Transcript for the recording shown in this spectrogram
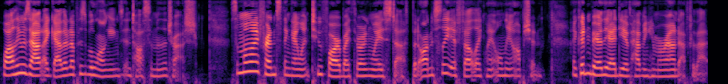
While he was out, I gathered up his belongings and tossed them in the trash. Some of my friends think I went too far by throwing away his stuff, but honestly, it felt like my only option. I couldn't bear the idea of having him around after that.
